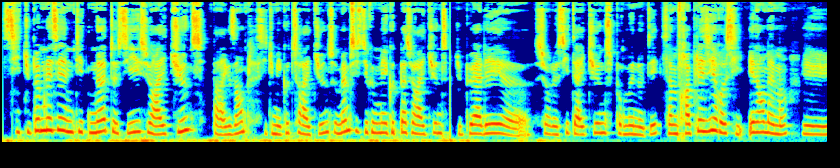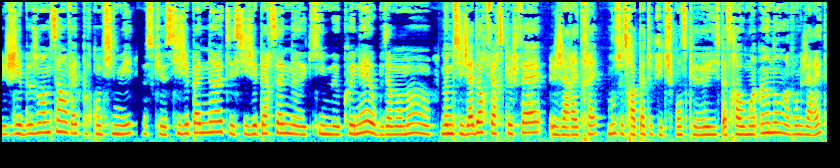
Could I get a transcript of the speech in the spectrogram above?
Si tu peux me laisser une petite note aussi sur iTunes, par exemple, si tu m'écoutes sur iTunes, ou même si tu m'écoutes pas sur iTunes, tu peux aller euh, sur le site iTunes pour me noter. Ça me fera plaisir aussi, énormément. Et j'ai besoin de ça en fait pour continuer, parce que si j'ai pas de notes et si j'ai personne euh, qui me connaît, au bout d'un moment, même si j'adore faire ce que je fais, j'arrêterai. Bon, ce sera pas tout de suite. Je pense qu'il se passera au moins un an avant que j'arrête.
